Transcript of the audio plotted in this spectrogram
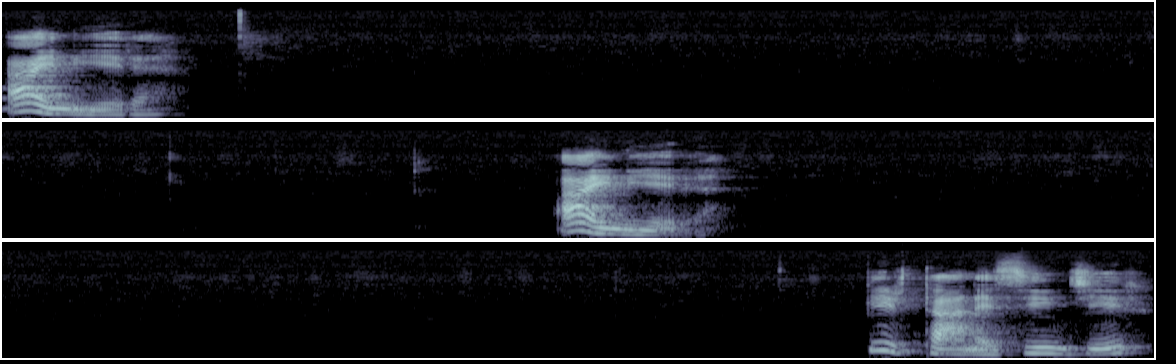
Aynı yere. Aynı yere bir tane zincir.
